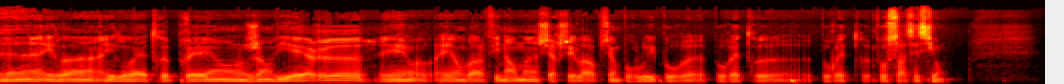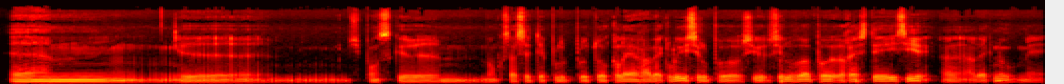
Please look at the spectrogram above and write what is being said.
Euh, il, va, être prêt en janvier et, et on va finalement chercher l'option pour lui pour, pour, être, pour, être, pour sa session. Euh, pense que donc ça c'était plutôt clair avec lui s'il peut, s'il veut peut rester ici avec nous, mais,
